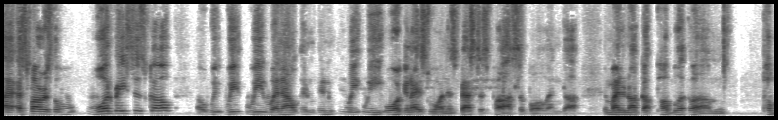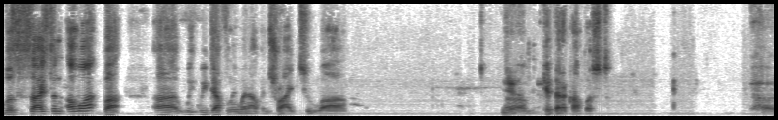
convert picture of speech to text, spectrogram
as far as the ward races go uh, we, we we went out and, and, we, we organized one as best as possible. And uh, it might have not got public um, publicized a lot but we, we definitely went out and tried to yeah. um, get that accomplished. Uh,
